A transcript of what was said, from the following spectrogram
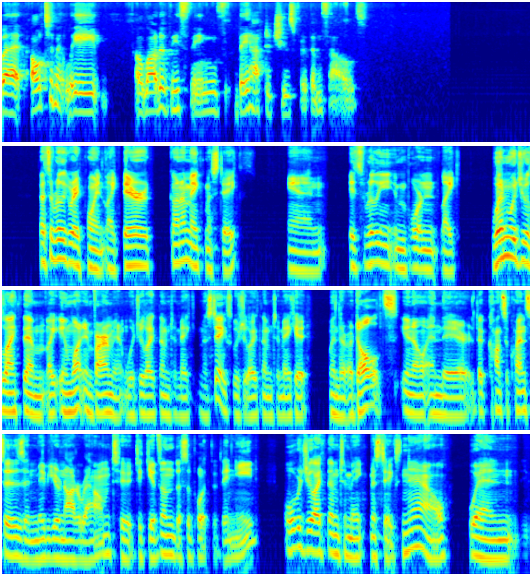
but ultimately a lot of these things they have to choose for themselves. That's a really great point. Like they're gonna make mistakes, and it's really important. Like, when would you like them? Like, in what environment would you like them to make mistakes? Would you like them to make it when they're adults, you know, and they're the consequences, and maybe you're not around to to give them the support that they need, or would you like them to make mistakes now? When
